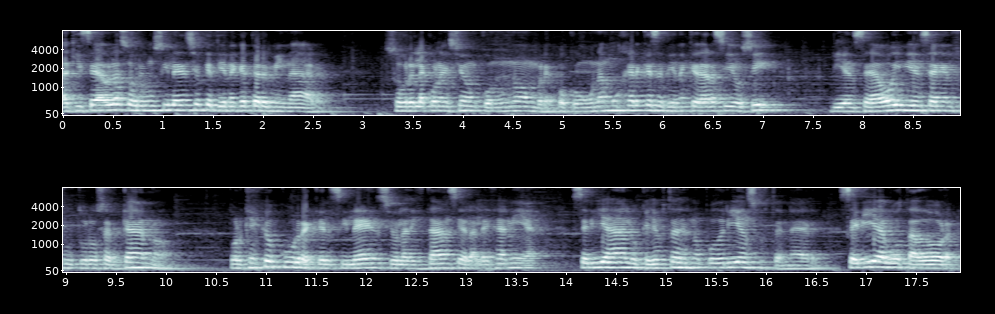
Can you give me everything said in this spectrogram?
Aquí se habla sobre un silencio que tiene que terminar, sobre la conexión con un hombre o con una mujer que se tiene que dar sí o sí, bien sea hoy, bien sea en el futuro cercano. Porque es que ocurre que el silencio, la distancia, la lejanía sería algo que ya ustedes no podrían sostener, sería agotador.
